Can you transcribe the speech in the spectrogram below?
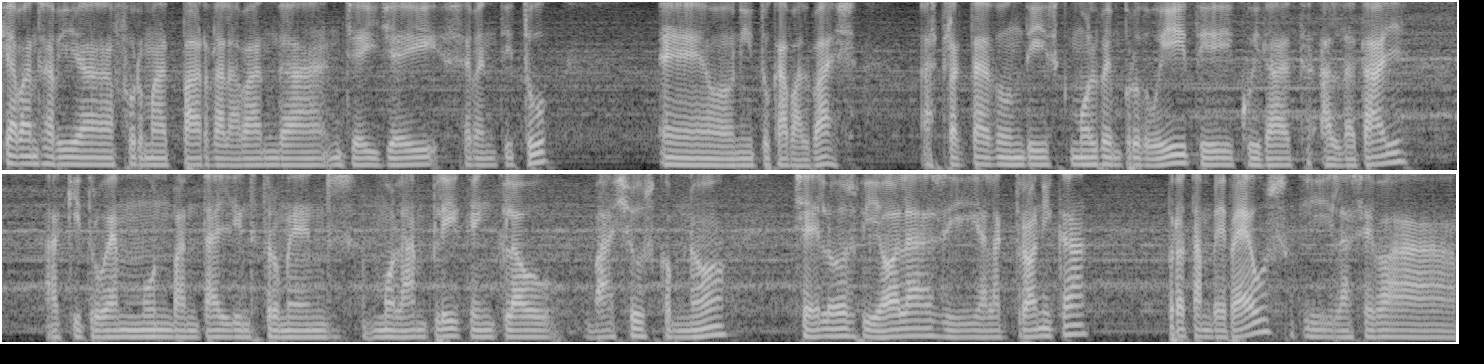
que abans havia format part de la banda JJ72, eh, on hi tocava el baix. Es tracta d'un disc molt ben produït i cuidat al detall. Aquí trobem un ventall d'instruments molt ampli que inclou baixos, com no, cellos, violes i electrònica, però també veus i la seva,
